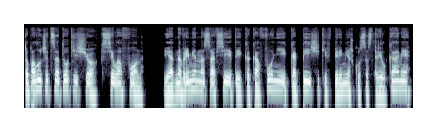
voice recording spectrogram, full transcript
то получится тот еще ксилофон, и одновременно со всей этой какофонией копейщики вперемешку со стрелками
